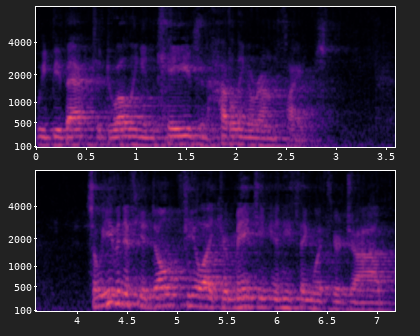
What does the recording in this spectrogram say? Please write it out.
We'd be back to dwelling in caves and huddling around fires. So even if you don't feel like you're making anything with your job,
